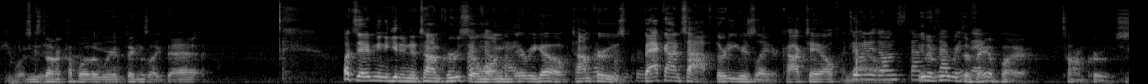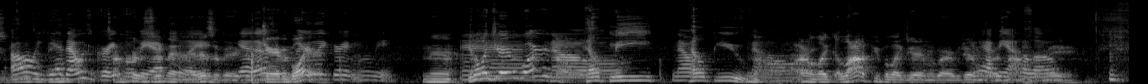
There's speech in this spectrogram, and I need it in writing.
He was He's good. done a couple other Yeah. weird things like that. Let's say I didn't mean to get into Tom Cruise so That's long, but there we go. Tom Cruise, Tom Cruise. back on top, thirty years later. Cocktail and Doing his own stunts Interview with the. Vampire. Tom Cruise. Oh With the yeah, that was a great Tom Cruise movie is in actually. that. That is a very yeah, good- that Jerry was Maguire. a really great movie. Yeah. You don't like Jerry Eh, Maguire? No. Help me. No. Help you. No. I don't like. A lot of people like Jerry Maguire, but Jerry You had Maguire's not hello. for me.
